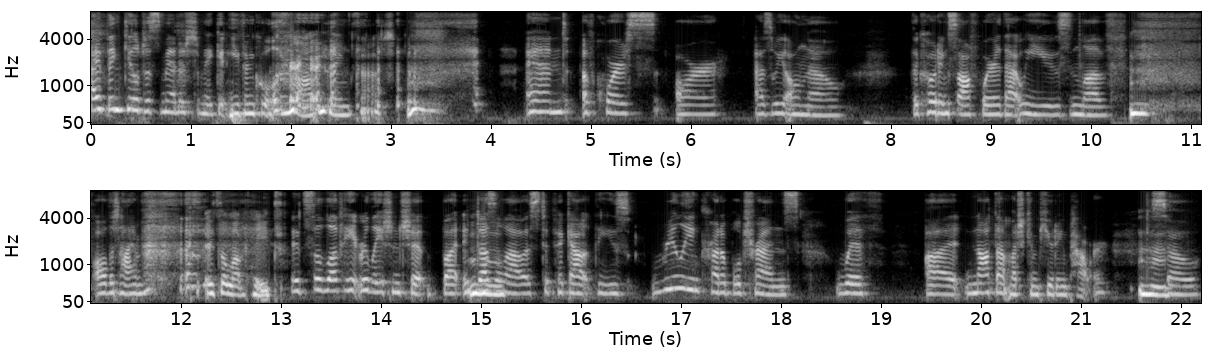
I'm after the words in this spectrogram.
I think you'll just manage to make it even cooler. Oh, thanks, Ash. And of course, our, as we all know, the coding software that we use and love all the time. It's a love hate. it's a love hate relationship, but it does allow us to pick out these really incredible trends with uh, not that much computing power. So,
